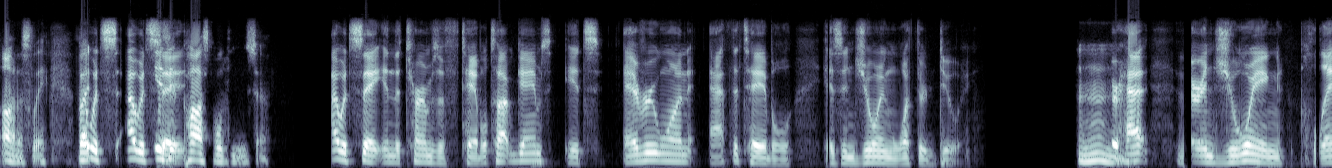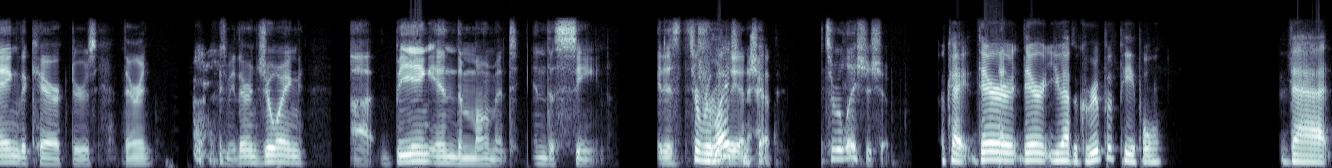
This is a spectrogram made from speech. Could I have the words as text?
honestly. But I would I would is say it possible to do so? I would say in the terms of tabletop games, it's everyone at the table is enjoying what they're doing. They're Mm. ha- they're enjoying playing the characters. They're in, excuse me. They're enjoying uh, being in the moment, in the scene. It is It's a truly an relationship. It's a relationship. Okay, there there you have a group of people that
